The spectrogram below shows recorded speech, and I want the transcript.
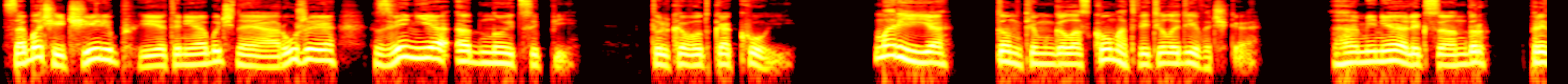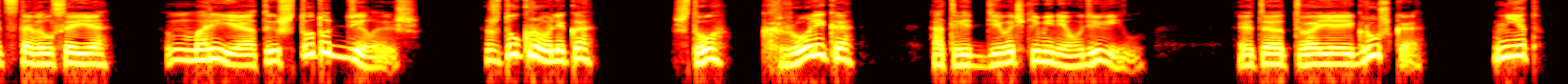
Собачий череп и это необычное оружие — звенья одной цепи. Только вот какой? «Мария», — тонким голоском ответила девочка. «А меня Александр», — представился я. «Мария, а ты что тут делаешь?» «Жду кролика». «Что? Кролика?» Ответ девочки меня удивил. «Это твоя игрушка?» «Нет».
